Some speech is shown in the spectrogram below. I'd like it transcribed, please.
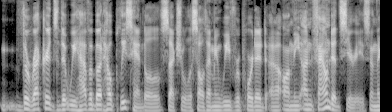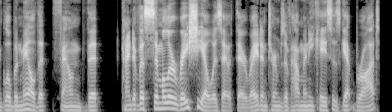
the records that we have about how police handle sexual assault? I mean, we've reported uh, on the Unfounded series in the Globe and Mail that found that kind of a similar ratio is out there, right? In terms of how many cases get brought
